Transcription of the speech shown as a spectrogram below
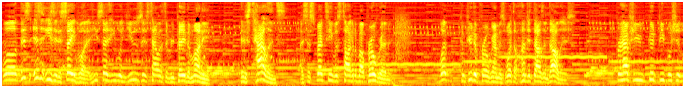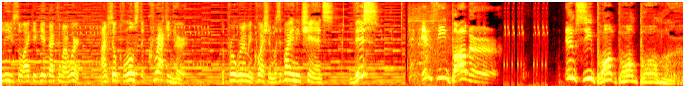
Well, this isn't easy to say, but he said he would use his talents to repay the money. His talents? I suspect he was talking about programming. What computer program is worth a $100,000? Perhaps you good people should leave so I can get back to my work. I'm so close to cracking her. The program in question, was it by any chance this? MC Bomber! MC Bomb Bomb Bomber.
